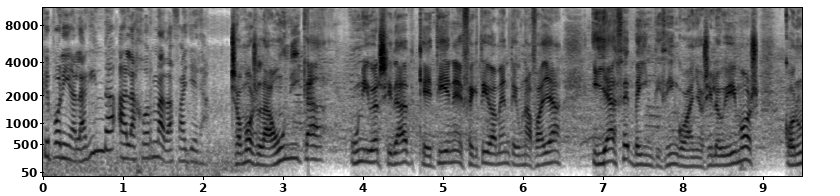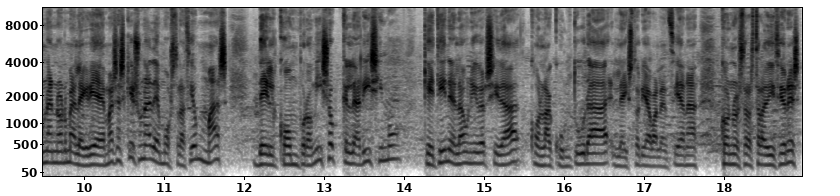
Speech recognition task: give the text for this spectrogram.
que ponía la guinda a la jornada fallera. Somos la única universidad que tiene efectivamente una falla y ya hace 25 años y lo vivimos con una enorme alegría. Además es que es una demostración más del compromiso clarísimo que tiene la universidad con la cultura, la historia valenciana, con nuestras tradiciones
